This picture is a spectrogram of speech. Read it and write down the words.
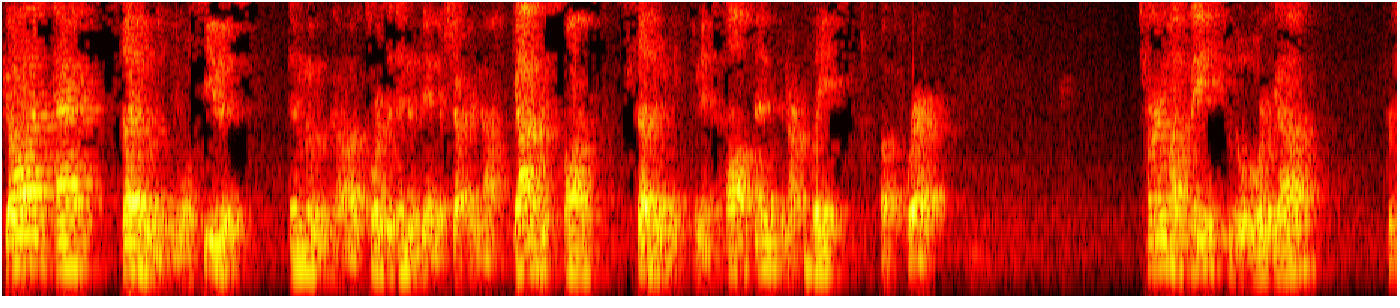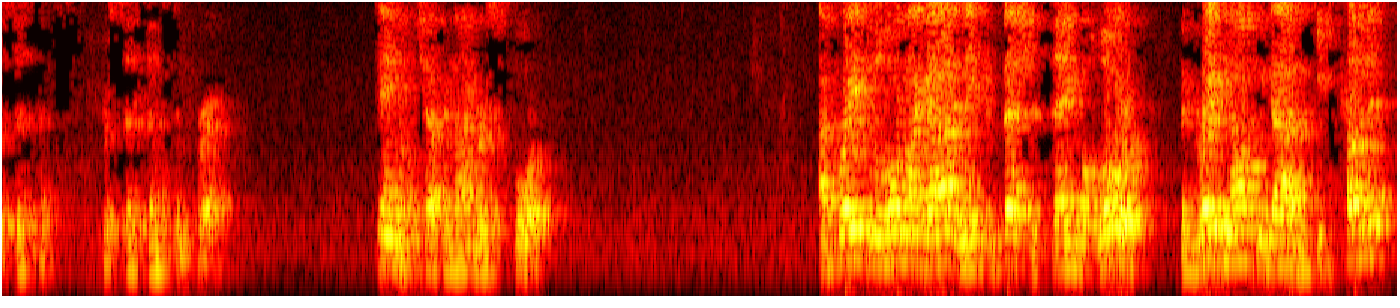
God acts suddenly, and we'll see this Uh, towards the end of Daniel chapter 9. God responds suddenly, and it's often in our place of prayer. Turn my face to the Lord God. Persistence. Persistence in prayer. Daniel chapter 9 verse 4. I prayed to the Lord my God and made confession, saying, O Lord, the great and awesome God who keeps covenant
